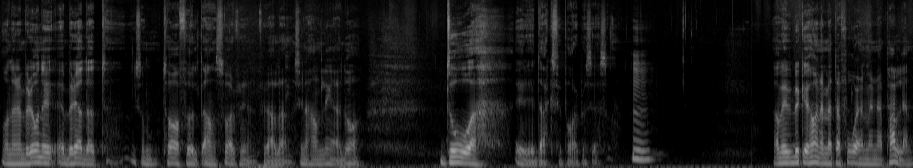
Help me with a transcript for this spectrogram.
Och när den beroende är beredd att liksom, ta fullt ansvar för, för alla sina handlingar, då, då är det dags för parprocessen. Mm. Ja, vi brukar ju ha den här metaforen med den här pallen.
